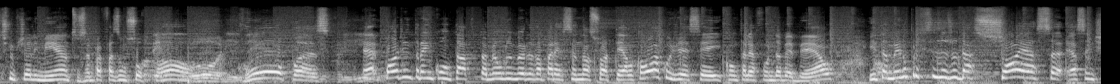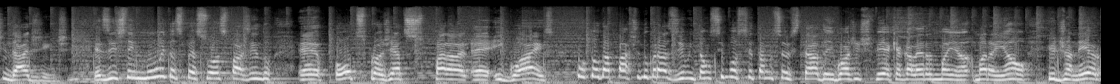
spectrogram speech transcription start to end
tipos de alimentos, né, para fazer um sopão, roupas, né, frio. é, pode entrar em contato também, o número tá aparecendo na sua tela. Coloca o GC aí com o telefone da Bebel. E também não precisa ajudar só essa, essa entidade, gente. Existem muitas pessoas fazendo é, outros projetos para, é, iguais por toda a parte do Brasil. Então, se você tá no seu estado, igual a gente vê aqui a galera do Maranhão, Rio de Janeiro,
